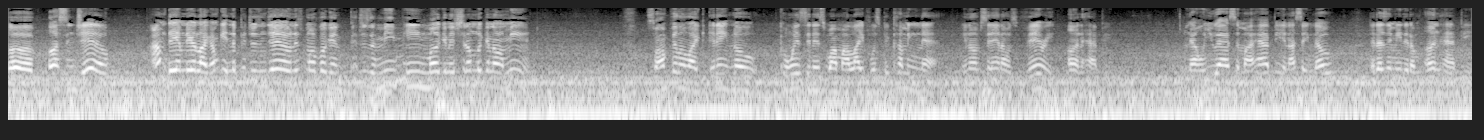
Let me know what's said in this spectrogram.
of us in jail, I'm damn near like I'm getting the pictures in jail and this motherfucking pictures of me mean mugging and shit. I'm looking all mean. So I'm feeling like it ain't no coincidence why my life was becoming that. You know what I'm saying? I was very unhappy. Now when you ask am I happy and I say no, that doesn't mean that I'm unhappy.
